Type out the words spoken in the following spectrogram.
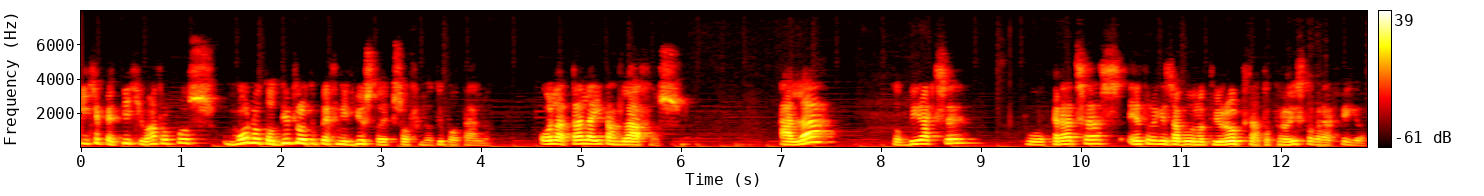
είχε πετύχει ο άνθρωπος μόνο τον τίτλο του παιχνιδιού στο εξώφυλλο, τίποτα άλλο όλα τα άλλα ήταν λάθος. Αλλά τον πείραξε που ο Κράτσας έτρωγε ζαμπονοτυρόπιτα το πρωί στο γραφείο.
